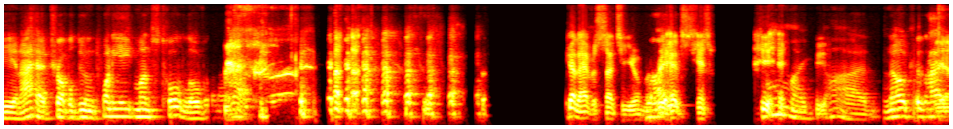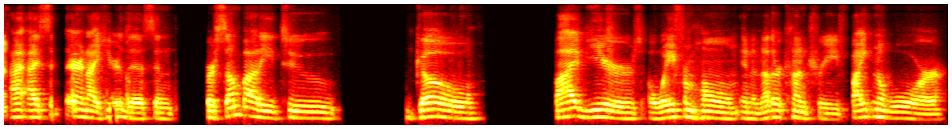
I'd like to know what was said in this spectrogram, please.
See, and I had trouble doing 28 months total over in Iraq. Got to have a sense of humor. Right? Had- oh yeah. Oh my god. No, because I, Yeah. I I sit there and I hear this, and for somebody to go five years away from home in another country, fighting a war,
